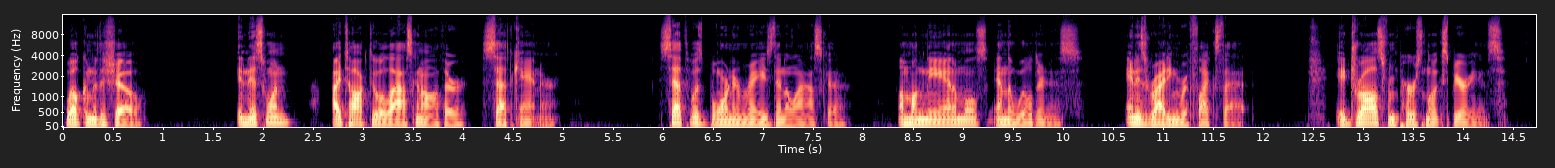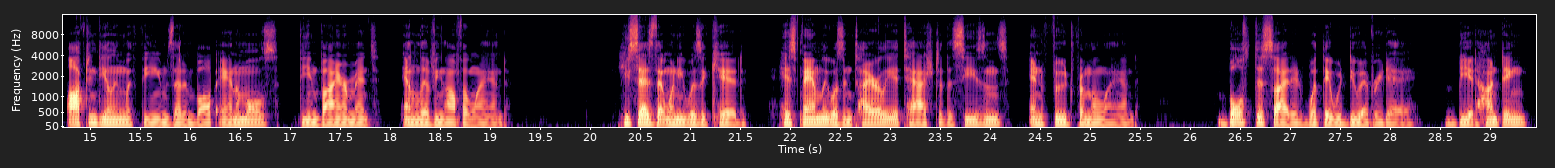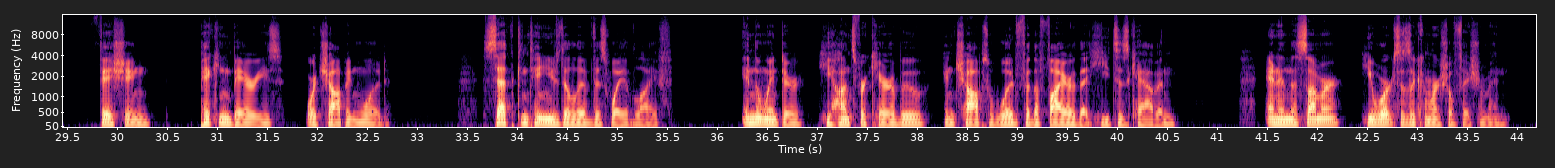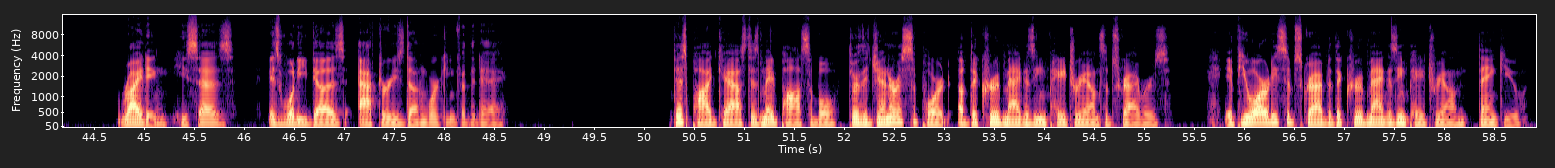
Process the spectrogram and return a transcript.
Welcome to the show. In this one, I talked to Alaskan author Seth Kantner. Seth was born and raised in Alaska, among the animals and the wilderness, and his writing reflects that. It draws from personal experience, often dealing with themes that involve animals, the environment, and living off the land. He says that when he was a kid, his family was entirely attached to the seasons and food from the land. Both decided what they would do every day, be it hunting, fishing, picking berries, or chopping wood. Seth continues to live this way of life. In the winter, he hunts for caribou and chops wood for the fire that heats his cabin. And in the summer, he works as a commercial fisherman. Writing, he says, is what he does after he's done working for the day. This podcast is made possible through the generous support of the Crude Magazine Patreon subscribers. If you already subscribe to the Crude Magazine Patreon, thank you.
